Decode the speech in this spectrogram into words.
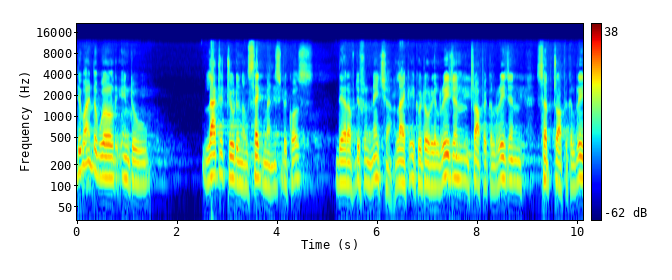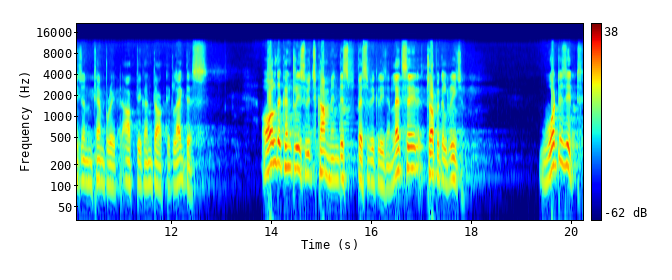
divide the world into latitudinal segments because they are of different nature, like equatorial region, tropical region, subtropical region, temperate, arctic, antarctic, like this. All the countries which come in this specific region, let's say tropical region, what is it,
